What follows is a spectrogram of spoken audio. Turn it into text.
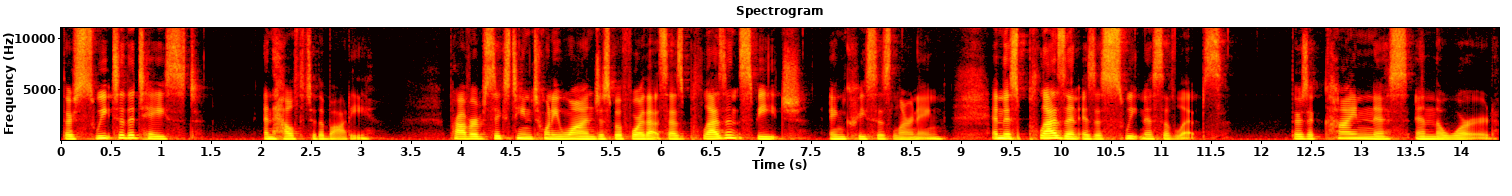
They're sweet to the taste and health to the body. Proverbs 16:21 just before that says pleasant speech increases learning. And this pleasant is a sweetness of lips. There's a kindness in the word.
